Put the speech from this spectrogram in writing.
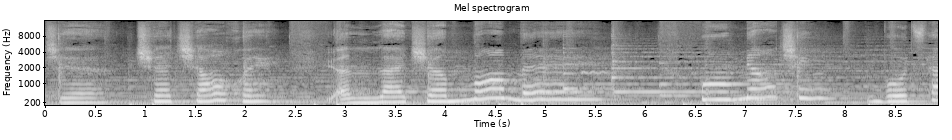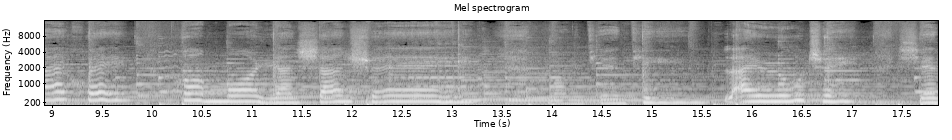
人间却交汇，原来这么美。不描情，不再回，泼墨染山水。梦天庭来如坠，现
